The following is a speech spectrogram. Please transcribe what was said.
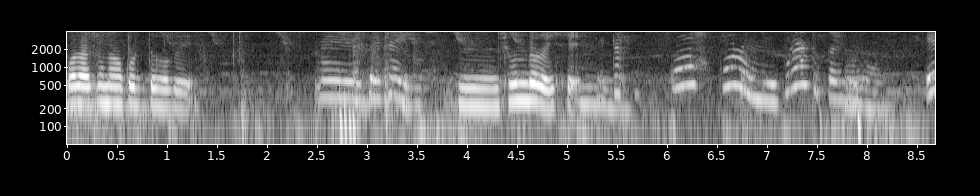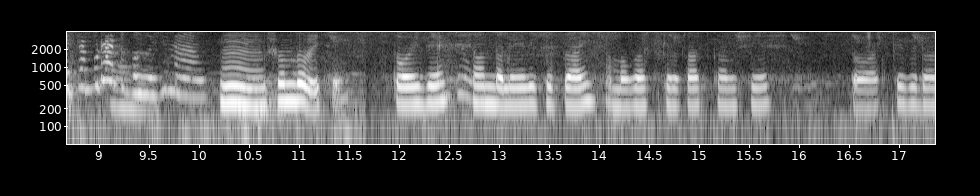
পড়াশোনাও করতে হবে। হুম সুন্দর হয়েছে হুম সুন্দর হয়েছে তো এই যে সন্ধ্যা লেগে গেছে প্রায় আমার আজকের কাজ কাম শেষ। তো আজকে ভিডিও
